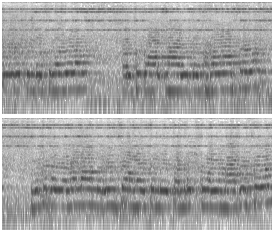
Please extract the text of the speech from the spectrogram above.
ദൈവത്തിന്റെ സ്നേഹവും പരിശുദ്ധാത്മാവിന്റെ സഹവാസവും വിശുദ്ധ യോഹന്നാൻ നിർമ്മിച്ചാനോത്തിന്റെ സംരക്ഷണവും ആഘോഷവും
